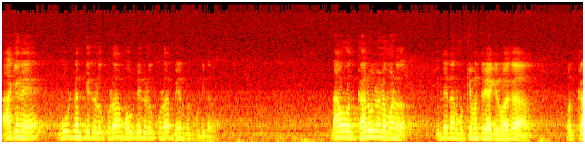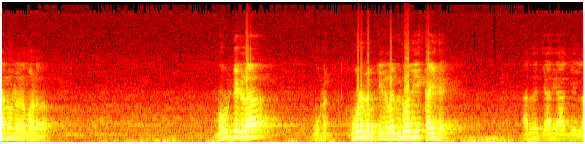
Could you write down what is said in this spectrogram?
ಹಾಗೆಯೇ ಮೂಢನಂಬಿಕೆಗಳು ಕೂಡ, ಮೌಢ್ಯಗಳು ಕೂಡ ಬೇರು ಬಿಟ್ಬಿಟ್ಟಿದ್ದಾವೆ. ನಾವು ಒಂದು ಕಾನೂನನ್ನು ಮಾಡೋದು. ಹಿಂದೆ ನಾನು ಮುಖ್ಯಮಂತ್ರಿ ಆಗಿರುವಾಗ ಒಂದು ಕಾನೂನನ್ನು ಮಾಡೋದು. ಮೌಢ್ಯಗಳ ಮೂಢ- ಮೂಢನಂಬಿಕೆಗಳ ವಿರೋಧಿ ಕಾಯ್ದೆ. ಆದರೆ ಜಾರಿ ಆಗಲಿಲ್ಲ.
